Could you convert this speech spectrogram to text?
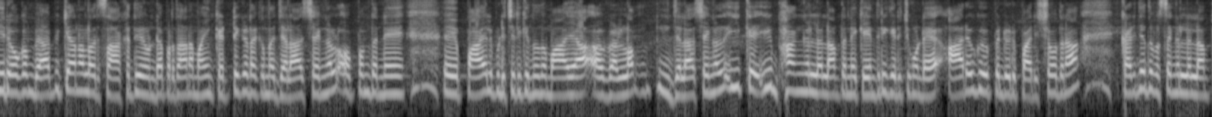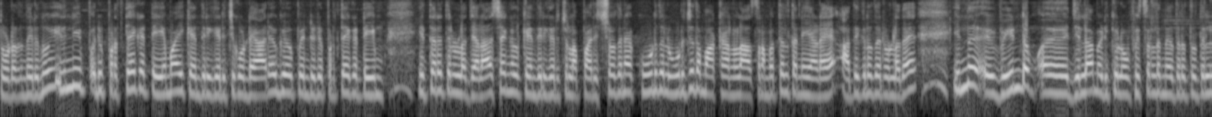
ഈ രോഗം വ്യാപിക്കാനുള്ള ഒരു സാധ്യതയുണ്ട്. പ്രധാനമായും കെട്ടിക്കിടക്കുന്ന ജലാശയങ്ങൾ ഒപ്പം തന്നെ പായൽ പിടിച്ചിരിക്കുന്നതുമായ വെള്ളം ജലാശയങ്ങൾ ഈ ഈ ഭാഗങ്ങളിലെല്ലാം തന്നെ കേന്ദ്രീകരിച്ചുകൊണ്ട് ആരോഗ്യവകുപ്പിന്റെ ഒരു പരിശോധന കഴിഞ്ഞ ദിവസങ്ങളിലെല്ലാം തുടർന്നിരുന്നു. ഇതിന് ഒരു പ്രത്യേക ടീമായി കേന്ദ്രീകരിച്ചുകൊണ്ട് ആരോഗ്യവകുപ്പിന്റെ ഒരു പ്രത്യേക ടീം ഇത്തരത്തിലുള്ള ജലാശയങ്ങൾ കേന്ദ്രീകരിച്ചുള്ള പരിശോധന കൂടുതൽ ഊർജിതമാക്കാനുള്ള ശ്രമത്തിൽ തന്നെയാണ് അധികൃതരുള്ളത്. ഇന്ന് വീണ്ടും ജില്ലാ മെഡിക്കൽ ഓഫീസറുടെ നേതൃത്വത്തിൽ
